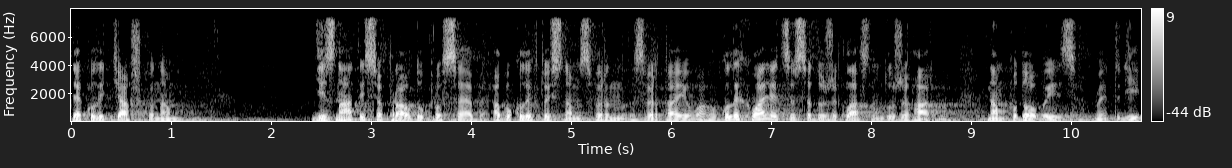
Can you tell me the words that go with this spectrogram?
Деколи тяжко нам дізнатися правду про себе, або коли хтось нам звертає увагу. Коли хвалять, це все дуже класно, дуже гарно. Нам подобається. Ми тоді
